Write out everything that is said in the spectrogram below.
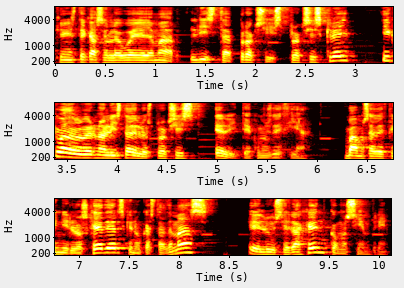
que en este caso le voy a llamar lista proxies proxyscrape y que va a devolver una lista de los proxies elite, como os decía. Vamos a definir los headers, que nunca está de más, el user agent, como siempre.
